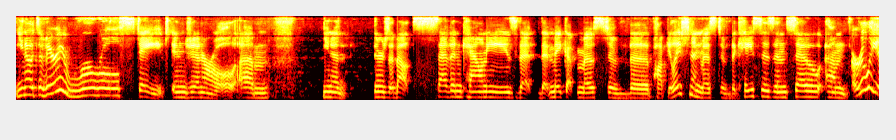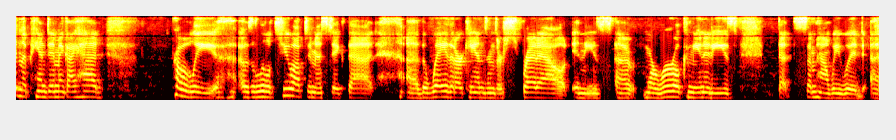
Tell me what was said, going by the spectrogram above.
you know, it's a very rural state in general. Um, you know, there's about seven counties that, that make up most of the population and most of the cases. And so um, early in the pandemic, I had probably I was a little too optimistic that uh, the way that Arkansans are spread out in these uh, more rural communities that somehow we would uh,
